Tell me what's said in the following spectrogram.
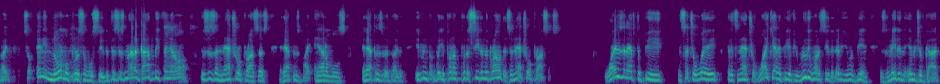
right? So any normal mm-hmm. person will see that this is not a godly thing at all. This is a natural process. It happens by animals. It happens by even but you put a, put a seed in the ground. It's a natural process. Why does it have to be in such a way that it's natural? Why can't it be if you really want to see that every human being is made in the image of God?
